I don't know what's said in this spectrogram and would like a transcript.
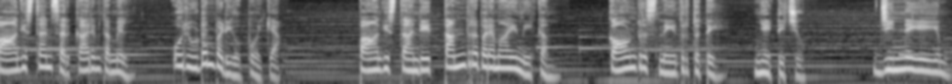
പാകിസ്ഥാൻ സർക്കാരും തമ്മിൽ ഒരു ഉടമ്പടി ഒപ്പുവയ്ക്കാം. പാകിസ്ഥാന്റെ തന്ത്രപരമായ നീക്കം കോൺഗ്രസ് നേതൃത്വത്തെ ഞെട്ടിച്ചു. ജിന്നയെയും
